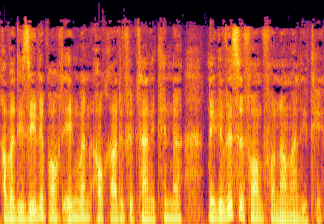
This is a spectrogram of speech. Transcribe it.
aber die Seele braucht irgendwann auch gerade für kleine Kinder eine gewisse Form von Normalität.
